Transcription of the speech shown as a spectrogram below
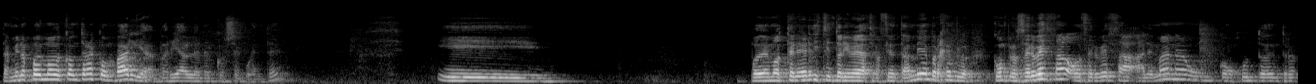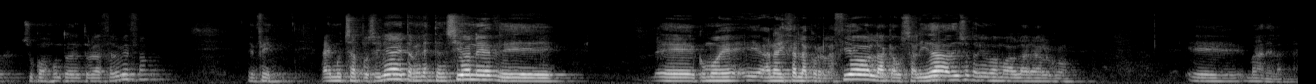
También nos podemos encontrar con varias variables en el consecuente. Y podemos tener distintos niveles de abstracción también. Por ejemplo, compro cerveza o cerveza alemana, un conjunto dentro, su conjunto dentro de la cerveza. En fin, hay muchas posibilidades, también extensiones de, cómo analizar la correlación, la causalidad, de eso también vamos a hablar algo eh, más adelante.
